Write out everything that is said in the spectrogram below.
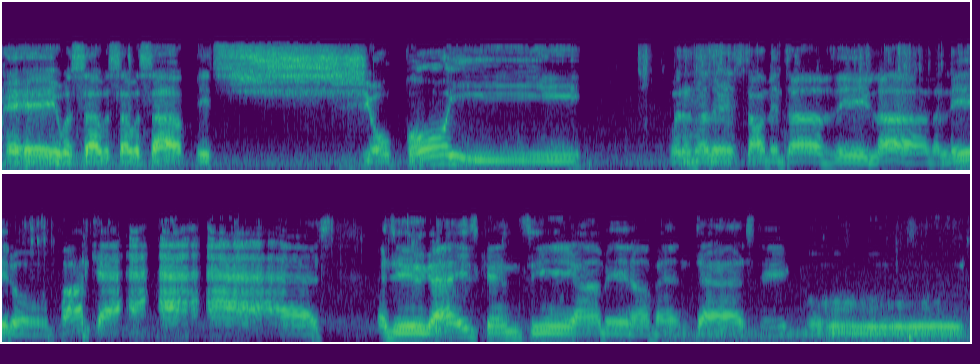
Hey, hey, what's up, what's up, what's up? It's your boy with another installment of the Love a Little podcast. As you guys can see, I'm in a fantastic mood.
